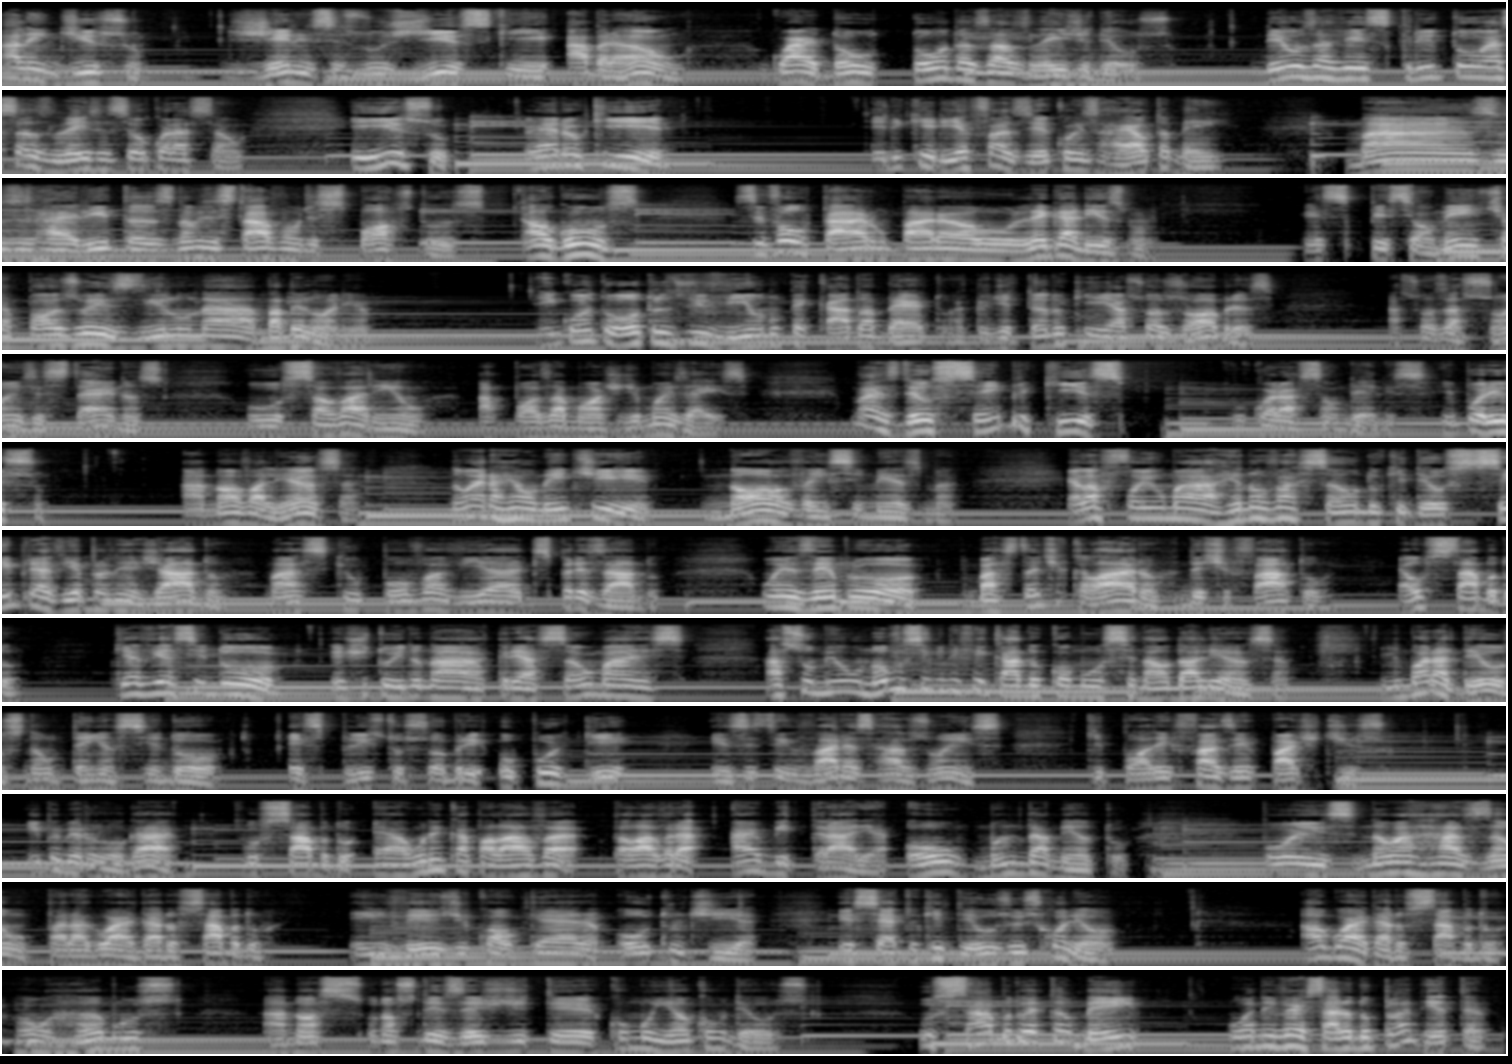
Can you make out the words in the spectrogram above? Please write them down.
Além disso, Gênesis nos diz que Abraão guardou todas as leis de Deus. Deus havia escrito essas leis em seu coração, e isso era o que ele queria fazer com Israel também. Mas os israelitas não estavam dispostos. Alguns se voltaram para o legalismo, especialmente após o exílio na Babilônia, enquanto outros viviam no pecado aberto, acreditando que as suas obras, as suas ações externas, os salvariam após a morte de Moisés. Mas Deus sempre quis o coração deles, e por isso a nova aliança não era realmente nova em si mesma ela foi uma renovação do que Deus sempre havia planejado, mas que o povo havia desprezado. Um exemplo bastante claro deste fato é o sábado, que havia sido instituído na criação, mas assumiu um novo significado como sinal da aliança. Embora Deus não tenha sido explícito sobre o porquê, existem várias razões que podem fazer parte disso. Em primeiro lugar, o sábado é a única palavra, palavra arbitrária ou mandamento, pois não há razão para guardar o sábado em vez de qualquer outro dia, exceto que Deus o escolheu. Ao guardar o sábado, honramos o nosso desejo de ter comunhão com Deus. O sábado é também o aniversário do planeta.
